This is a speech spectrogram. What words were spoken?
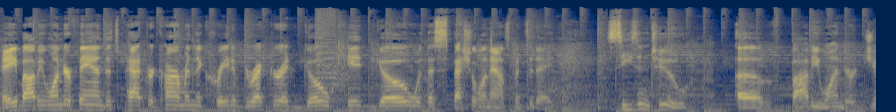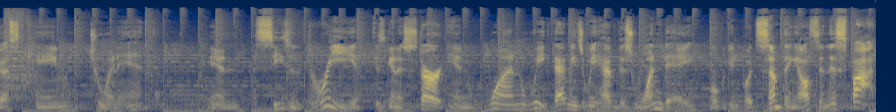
Hey, Bobby Wonder fans, it's Patrick Carman, the creative director at Go Kid Go, with a special announcement today. Season two of Bobby Wonder just came to an end. And season three is going to start in one week. That means we have this one day where we can put something else in this spot.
